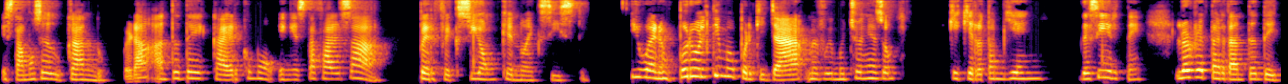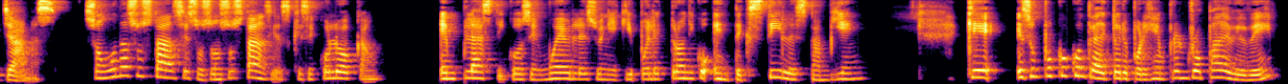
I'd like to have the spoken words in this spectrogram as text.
estamos educando, ¿verdad? Antes de caer como en esta falsa perfección que no existe. Y bueno, por último, porque ya me fui mucho en eso, que quiero también decirte, los retardantes de llamas son unas sustancias o son sustancias que se colocan en plásticos, en muebles o en equipo electrónico, en textiles también, que es un poco contradictorio. Por ejemplo, en ropa de bebé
